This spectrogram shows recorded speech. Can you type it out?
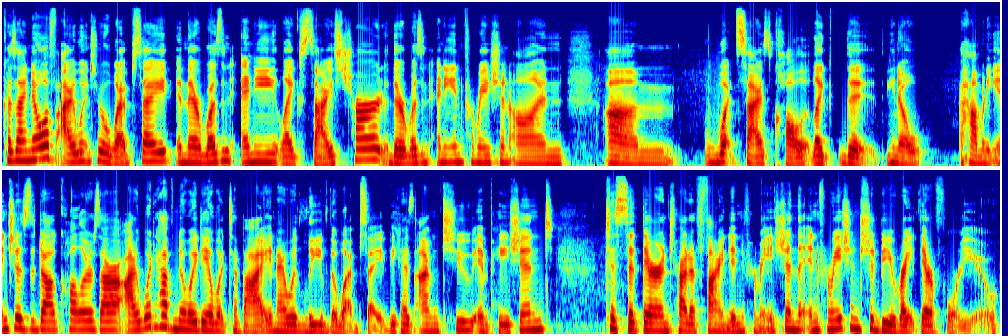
Cause I know if I went to a website and there wasn't any like size chart, there wasn't any information on um, what size collar, like the, you know, how many inches the dog collars are, I would have no idea what to buy and I would leave the website because I'm too impatient to sit there and try to find information. The information should be right there for you.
